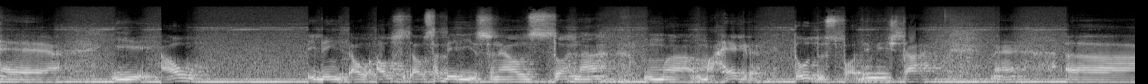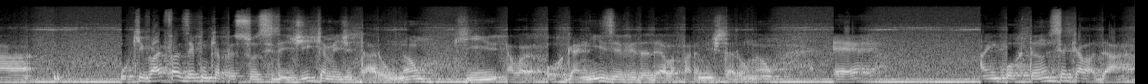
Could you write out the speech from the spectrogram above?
É, e ao ao, ao, saber isso, né, ao se tornar uma, uma regra, todos podem meditar, né, uh, que vai fazer com que a pessoa se dedique a meditar ou não, que ela organize a vida dela para meditar ou não, é a importância que ela dá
